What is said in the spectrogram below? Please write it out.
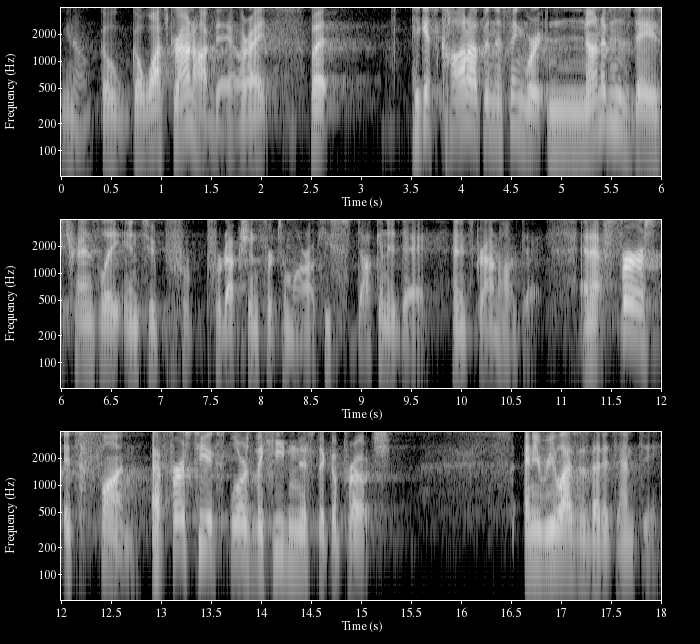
you know, go, go watch Groundhog Day, all right? But he gets caught up in this thing where none of his days translate into pr- production for tomorrow. He's stuck in a day, and it's Groundhog Day. And at first, it's fun. At first, he explores the hedonistic approach, and he realizes that it's empty.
